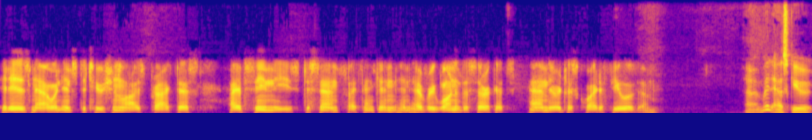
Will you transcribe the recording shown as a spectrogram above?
it is now an institutionalized practice I have seen these dissents, I think, in, in every one of the circuits, and there are just quite a few of them. Uh, I might ask you,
